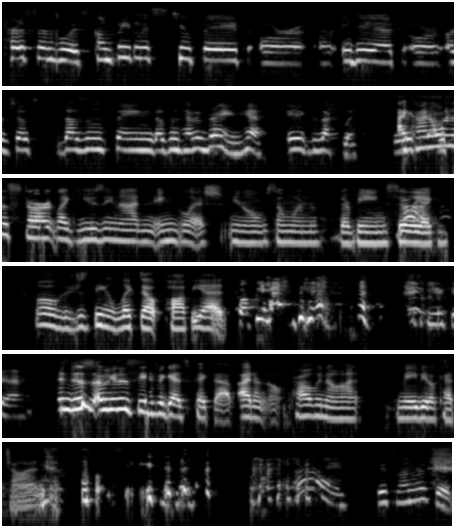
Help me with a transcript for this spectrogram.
person who is completely stupid or or idiot or or just doesn't think, doesn't have a brain. Yeah, exactly. I kind of want to start like using that in English. You know, someone if they're being silly, I can. Oh, they're just being licked out poppy head, poppy head. Yeah. you can. and just I'm gonna see if it gets picked up. I don't know. Probably not. Maybe it'll catch on. we'll see. Hi. This one was good.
